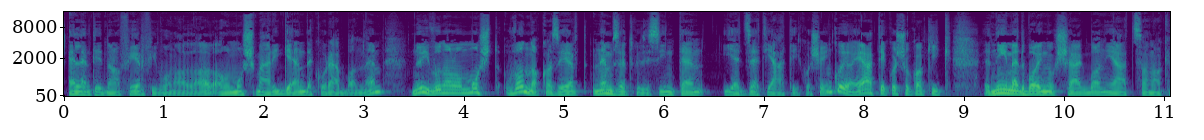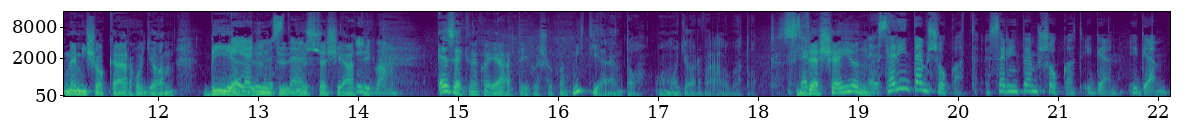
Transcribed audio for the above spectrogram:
ellentétben a férfi vonallal, ahol most már igen, de korábban nem, női vonalon most vannak azért nemzetközi szinten jegyzett játékosaink. Olyan játékosok, akik német bajnokságban játszanak, nem is akárhogyan, BL döntő győztes játék. Ezeknek a játékosoknak mit jelent a, a magyar válogatott? Szívesen jönnek? Szerintem sokat. Szerintem sokat, igen. igen.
